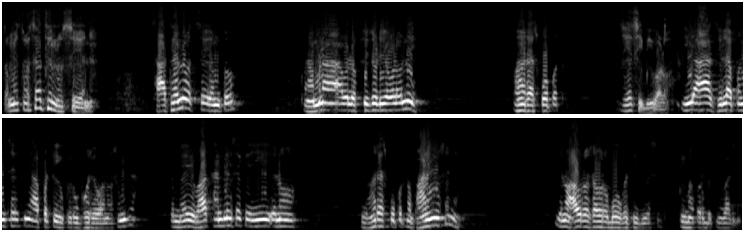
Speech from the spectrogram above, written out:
તમે તો સાધેલો છે એને. સાધેલો જ છે એમ તો. પણ હમણાં ઓલો ખીચડીયા વાળો નહીં? મહારાજ પોપટ. જેસીબી વાળો એ આ જિલ્લા પંચાયતની આ પટ્ટી ઉપર ઊભો રહેવાનો સમજ્યા? તમે એ વાત સાંભળી છે કે એ એનો જે મહારાજ પોપટનો ભાણિયો છે ને એનો આવરો સાવરો બહુ વધી ગયો છે ભીમા પર્વતની વાડીએ.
